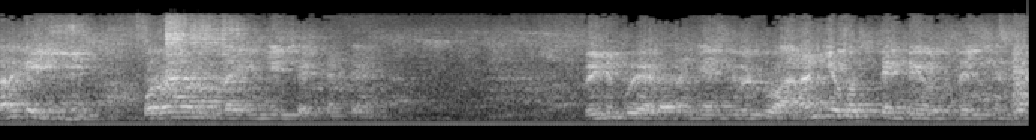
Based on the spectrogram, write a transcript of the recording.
కనుక ఈ కుర్రవాడు కూడా ఏం చేసేటంటే వెళ్ళిపోయాడు. అరణ్యానికి వెళ్తూ అనన్య భక్తి అంటే ఏమిటో తెలిసిందే?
